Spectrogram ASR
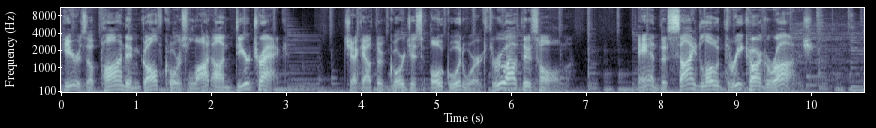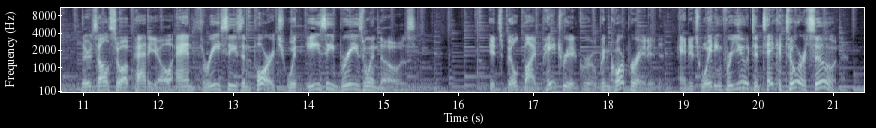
Here's a pond and golf course lot on Deer Track. Check out the gorgeous oak woodwork throughout this home. And the side load three car garage. There's also a patio and three season porch with Eze-Breeze windows. It's built by Patriot Group Incorporated, and it's waiting for you to take a tour soon.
